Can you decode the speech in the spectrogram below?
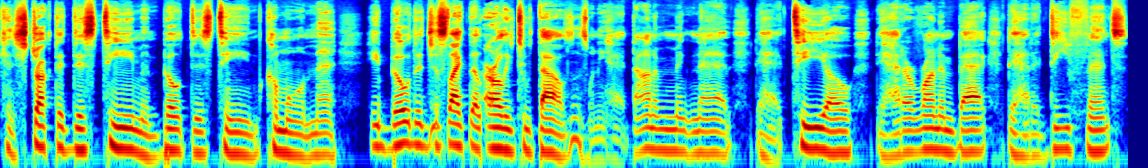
constructed this team and built this team. Come on, man. He built it just like the early 2000s when he had Donovan McNabb, they had T.O., they had a running back, they had a defense,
